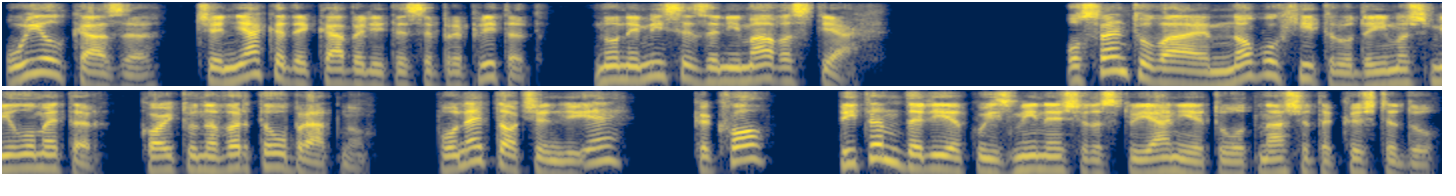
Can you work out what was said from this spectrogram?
Уил каза, че някъде кабелите се преплитат, но не ми се занимава с тях. Освен това е много хитро да имаш милометър, който навърта обратно. Поне точен ли е? Какво? Питам дали ако изминеш разстоянието от нашата къща до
